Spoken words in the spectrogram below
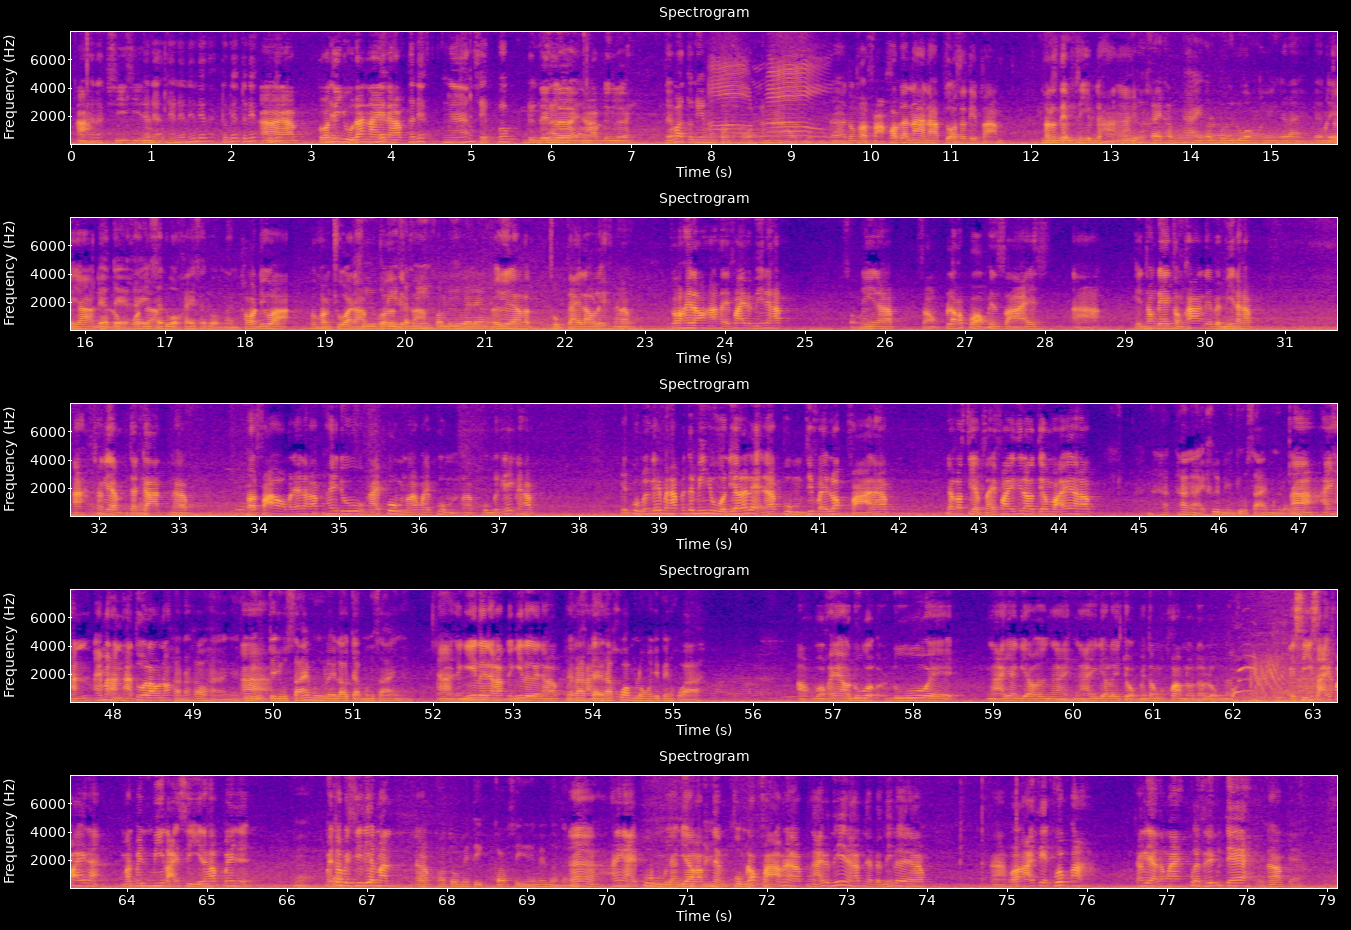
อะเห็นไหมชี้ชี้เนี่ยเนี่เนี่ยยเนี่ยเนี่ยเนี่ยตัวเนี้ยตัวเนี้ยอ่านะครับ ตัวที่อยู่ด้านในนะครับ ตัวเนี้ยง้างเสร็จปุ๊บดึงดึงเลยขานะครับ ดึงเลย แต่ว่าตัวนี้มันต้องถอดข้างหน้าออกหมดเอ่อต้องถอดฝาครอบด้านหน้านะครับ ตัวสเต็ปสามถ้าสเต็ปสี่มันจะหาหง่ายรือถ้าใครทำง่ายก็มือล้วงอย่างนี้ก็ได้แล้วมันแต่จะยากแล้วแต่ลบโคใครตรยาก สะดวกใครสะดวกมันถอดดีกว่าเพื่อความชัวร์นะครับคือพตัอวสดีเต็คัปนสามนี้เขาลื้อไว้แล้วไงแล้วดีแล้วก็ถูกใจเราเลยนะครับก็ให้เราหาสายไฟแบบนี้นะครับ สองอันี่นะครับสองแล้วก็ปอกเป็นสาย อ่า เห็นทองแดงสองข้างเลยแบบนี้นะครับ อะช่างเหลี่ยมจัดการนะครับ ถอดฝาออกมาแล้วนะครับ ให้ดูหงายปุ่มนะครับหงายปุ่มอ่าปุ่มเล็กๆนะครับ เห็นปุ่มเล็กๆไหมครับ มันจะมีอยู่อันเดียวนั่นแหละนะครับ ปุ่มที่ไฟล็อกฝานะครับ แล้วก็เสียบสายไฟที่เราเตรียมไว้นะครับถ้าถ้าหงายขึ้นเนี่ยอยู่ซ้ายมือเราเลยอ่าให้หันให้มันหันหาตัวเราเนาะหันเข้าหาไงอ่าจะอยู่จะอยู่ซ้ายมือเลยเราจับมือซ้ายอย่างเงี้ยอ่า อย่างนี้เลยนะครับ อย่างนี้เลยนะครับ แต่ถ้าเผื่อใครแต่ถ้าคว่ำลงก็จะเป็นขวาอ้าวบอกให้เอาดูดูไอ้หงายอย่างเดียวเออหงายหงายอย่างเดียวเลยจบไม่ต้องคว่ำเราแล้วลงนะ ไอ้สีสายไฟน่ะ มันเป็นมีหลายสีนะครับ ไม่อ่าไม่ต้องไปซีเรียสมันนะครับ ออโตเมติกก็สีไม่เหมือนกันเออให้หงายปุ่มอย่างเดียวครับ เนี่ยปุ่มล็อกฝามันนะครับหงายแบบนี้นะครับ เนี่ยแบบนี้เลยนะครับ อ่าพอหงายเสร็จปุ๊บอะช่างเรียนทำไงเปิดสวิตช์กุญแจนะครับ แก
